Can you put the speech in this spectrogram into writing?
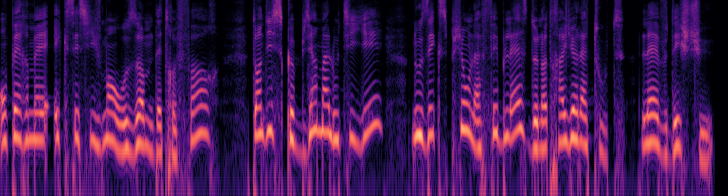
On permet excessivement aux hommes d'être forts, tandis que bien mal outillés, nous expions la faiblesse de notre aïeul à toutes, l'Ève déchue.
